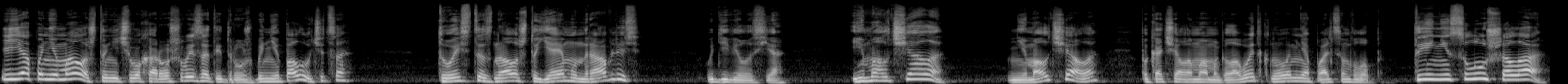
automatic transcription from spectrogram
И я понимала, что ничего хорошего из этой дружбы не получится». «То есть ты знала, что я ему нравлюсь?» – удивилась я. «И молчала?» «Не молчала», Покачала мама головой и ткнула меня пальцем в лоб. «Ты не слушала,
